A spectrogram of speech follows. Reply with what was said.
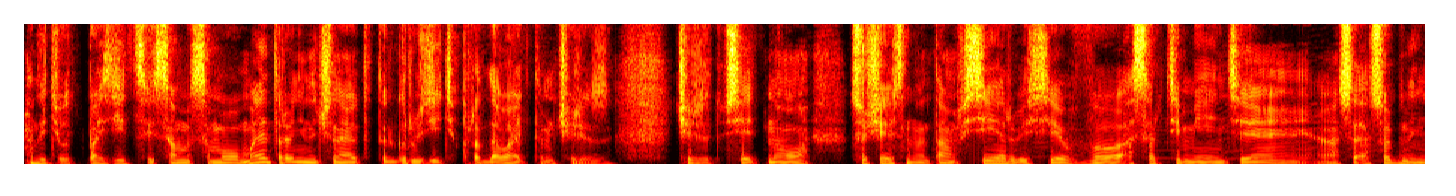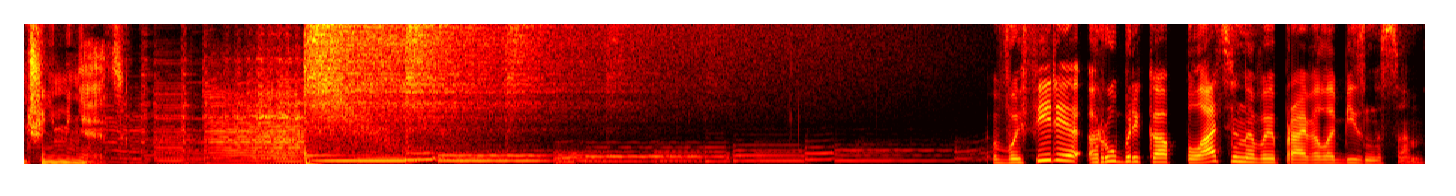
вот эти вот позиции самого, самого метра, они начинают это грузить и продавать там через, через эту сеть. Но существенно там в сервисе, в ассортименте особенно ничего не меняется. В эфире рубрика «Платиновые правила бизнеса».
